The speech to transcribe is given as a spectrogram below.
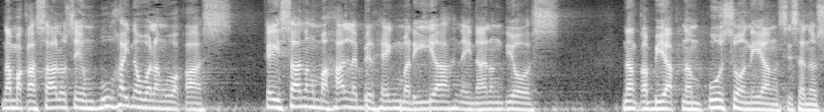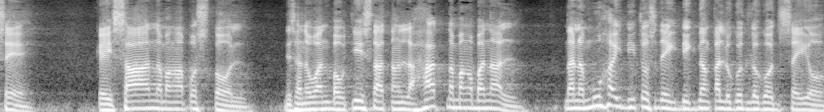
na makasalo sa iyong buhay na walang wakas kaysa ng mahal na Birheng Maria na ina ng Diyos, ng kabiyak ng puso niyang si San Jose, kaysa ng mga apostol, ni San Juan Bautista at ng lahat ng mga banal na namuhay dito sa daigdig ng kalugod-lugod sa iyo,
